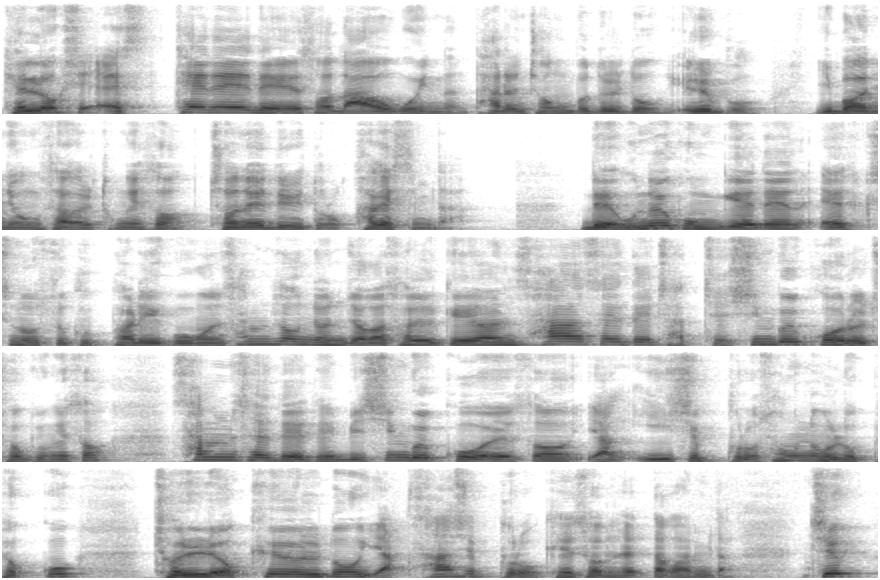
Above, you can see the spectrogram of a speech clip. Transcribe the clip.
갤럭시 S10에 대해서 나오고 있는 다른 정보들도 일부 이번 영상을 통해서 전해드리도록 하겠습니다. 네, 오늘 공개된 엑시노스 9820은 삼성전자가 설계한 4세대 자체 싱글코어를 적용해서 3세대 대비 싱글코어에서 약 20% 성능을 높였고 전력 효율도 약 40% 개선을 했다고 합니다. 즉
